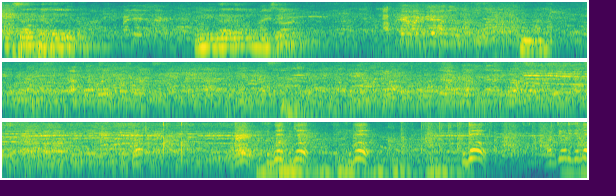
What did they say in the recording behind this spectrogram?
ఒకసారి పెద్దలు ఈ కార్యక్రమం నుంచి సుబ్బు సుబ్బు సుబ్బు సుబ్బు అటు చూడు సుబ్బు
